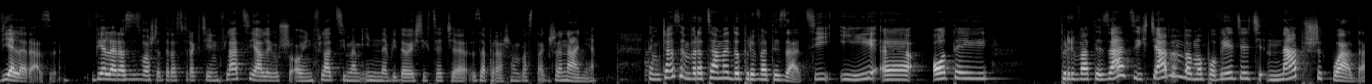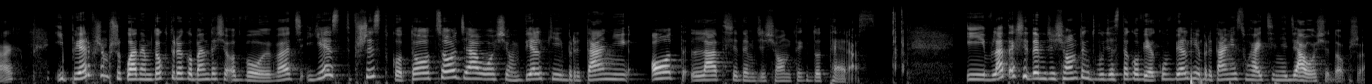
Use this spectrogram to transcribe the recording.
wiele razy. Wiele razy, zwłaszcza teraz w trakcie inflacji, ale już o inflacji mam inne wideo, jeśli chcecie, zapraszam Was także na nie. Tymczasem wracamy do prywatyzacji i e, o tej prywatyzacji chciałabym Wam opowiedzieć na przykładach. I pierwszym przykładem, do którego będę się odwoływać, jest wszystko to, co działo się w Wielkiej Brytanii od lat 70. do teraz. I w latach 70. XX wieku w Wielkiej Brytanii, słuchajcie, nie działo się dobrze.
